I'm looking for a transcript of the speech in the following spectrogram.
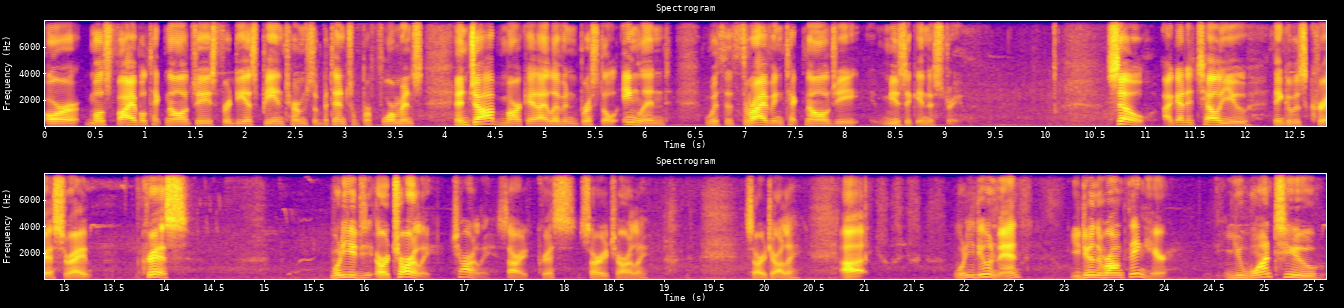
are most viable technologies for DSP in terms of potential performance and job market. I live in Bristol, England, with a thriving technology music industry. So I got to tell you, I think it was Chris, right? Chris, what do you do? Or Charlie, Charlie. Sorry, Chris. Sorry, Charlie. Sorry, Charlie. Uh, what are you doing, man? You're doing the wrong thing here you want to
